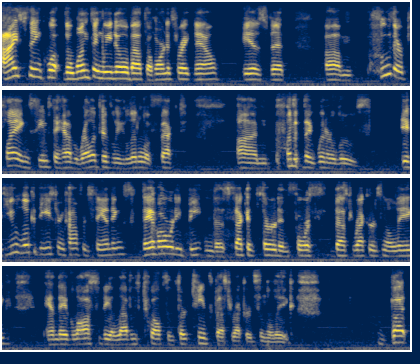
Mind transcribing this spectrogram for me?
I think what the one thing we know about the Hornets right now is that um, who they're playing seems to have relatively little effect on whether they win or lose. If you look at the Eastern Conference standings, they have already beaten the second, third, and fourth best records in the league, and they've lost the 11th, 12th, and 13th best records in the league. But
